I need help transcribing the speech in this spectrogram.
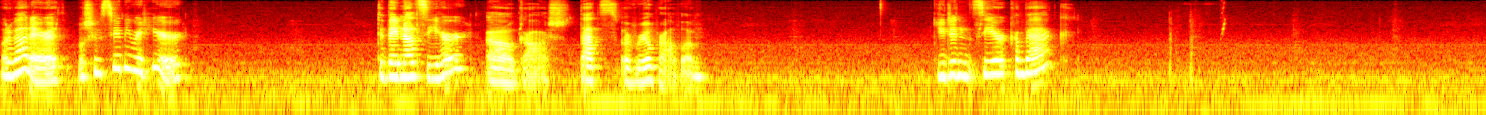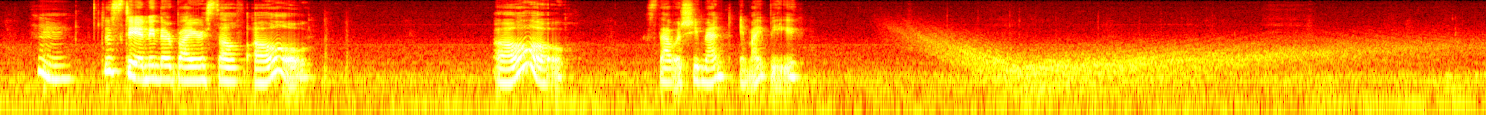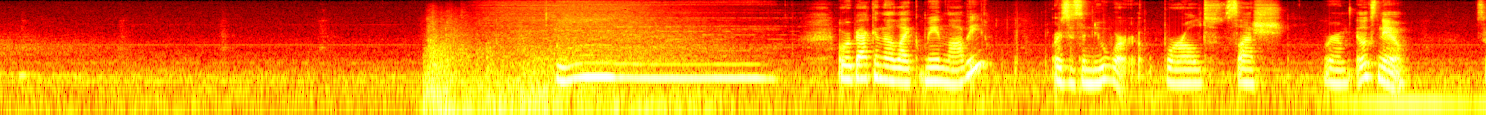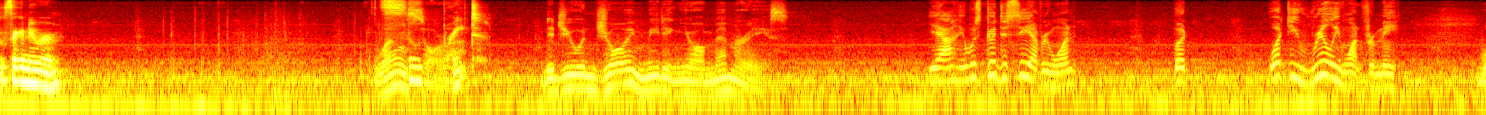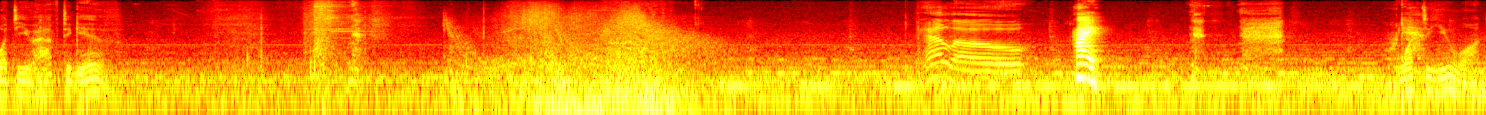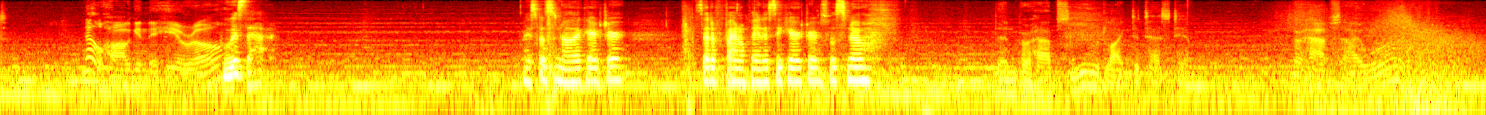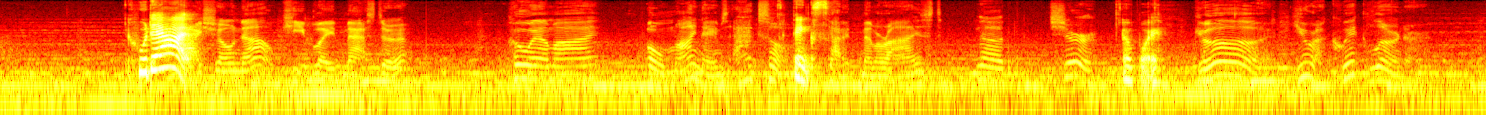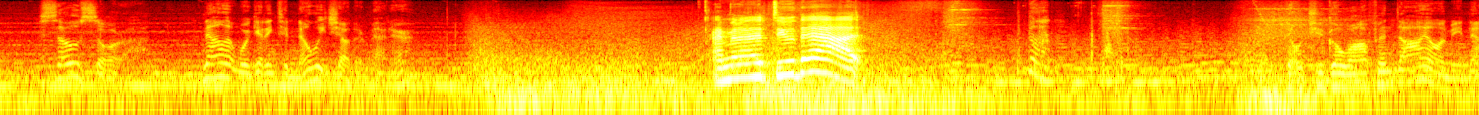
What about Aerith? Well, she was standing right here. Did they not see her? Oh gosh, that's a real problem. You didn't see her come back? Hmm. Just standing there by yourself. Oh. Oh. Is that what she meant? It might be. Ooh. Oh, we're back in the like main lobby, or is this a new wor- world slash room? It looks new. This looks like a new room. Well, so Sora, bright. did you enjoy meeting your memories? Yeah, it was good to see everyone. But what do you really want from me? What do you have to give? Hi. What do you want? No hogging the hero. Who is that? Am I supposed to know that character? Is that a Final Fantasy character I'm supposed to know? Then perhaps you'd like to test him. Perhaps I would. Who dat? I show now, Keyblade Master. Who am I? Oh, my name's Axel. Thanks. Got it memorized? Uh, sure. Oh boy. Good. You're a quick learner. So, Sora, now that we're getting to know each other better, I'm gonna do that. don't you go off and die on me now.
